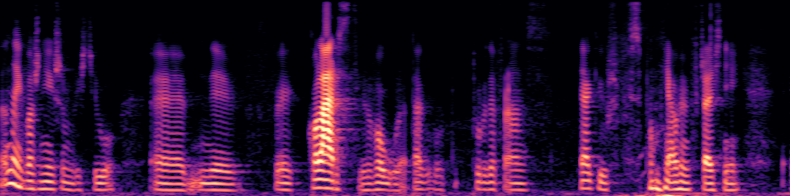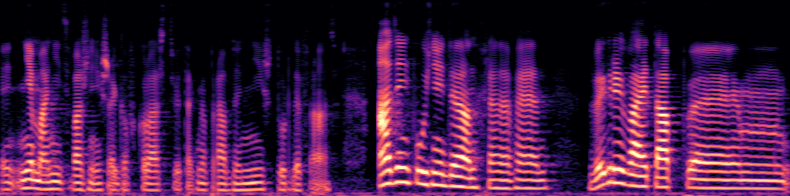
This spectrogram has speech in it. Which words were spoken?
na najważniejszym wyścigu e, w kolarstwie w ogóle, tak? Bo Tour de France, jak już wspomniałem wcześniej, e, nie ma nic ważniejszego w kolarstwie tak naprawdę niż Tour de France. A dzień później Dylan Groenewegen wygrywa etap em,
